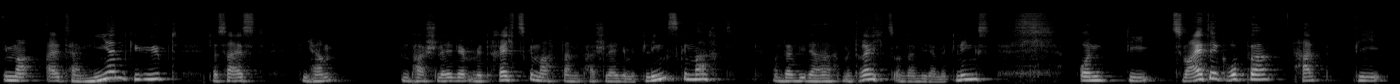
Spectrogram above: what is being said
immer alternierend geübt. Das heißt, die haben ein paar Schläge mit rechts gemacht, dann ein paar Schläge mit links gemacht und dann wieder mit rechts und dann wieder mit links. Und die zweite Gruppe hat die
